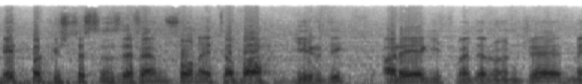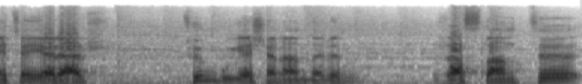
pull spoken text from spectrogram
Net bakıştasınız efendim. Son etaba girdik. Araya gitmeden önce Mete Yarar tüm bu yaşananların rastlantı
